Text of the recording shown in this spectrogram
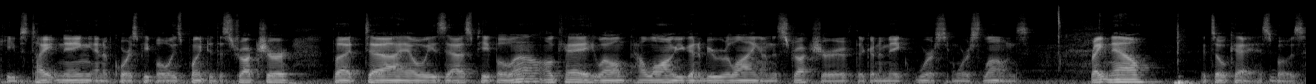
keeps tightening, and of course, people always point to the structure. But uh, I always ask people, well, okay, well, how long are you going to be relying on the structure if they're going to make worse and worse loans? Right now, it's okay, I suppose.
